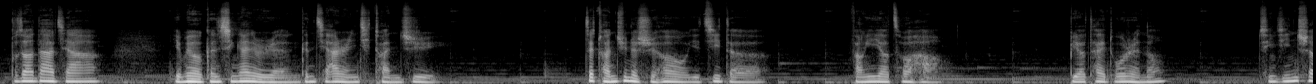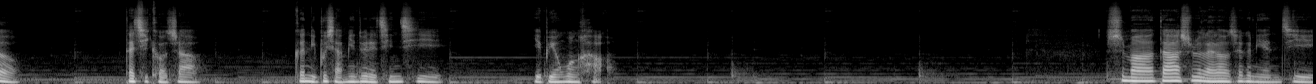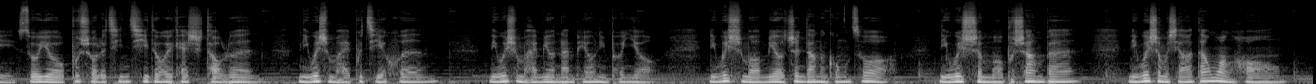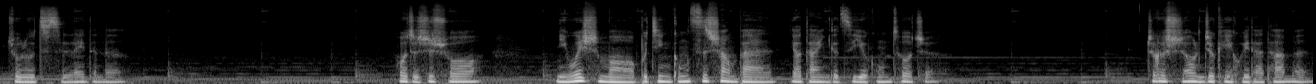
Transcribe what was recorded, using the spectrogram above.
不知道大家有没有跟心爱的人、跟家人一起团聚？在团聚的时候，也记得防疫要做好。不要太多人哦，勤洗手，戴起口罩，跟你不想面对的亲戚也不用问好，是吗？大家是不是来到这个年纪，所有不熟的亲戚都会开始讨论你为什么还不结婚？你为什么还没有男朋友女朋友？你为什么没有正当的工作？你为什么不上班？你为什么想要当网红？诸如此类的呢？或者是说，你为什么不进公司上班，要当一个自由工作者？这个时候，你就可以回答他们：“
